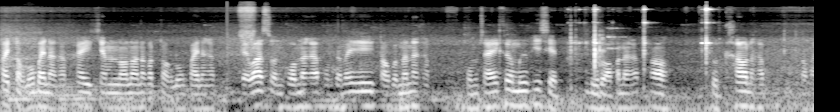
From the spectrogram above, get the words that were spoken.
ค่อยตอกลงไปนะครับ ให้แก๊สมันร้อนๆแล้วก็ตอกลงไปนะครับ แต่ว่าส่วนผมนะครับ ผมจะไม่ตอกแบบนั้นนะครับ ผมใช้เครื่องมือพิเศษดูดออกกันนะครับอ๋อดูดเข้านะครับต่อไป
